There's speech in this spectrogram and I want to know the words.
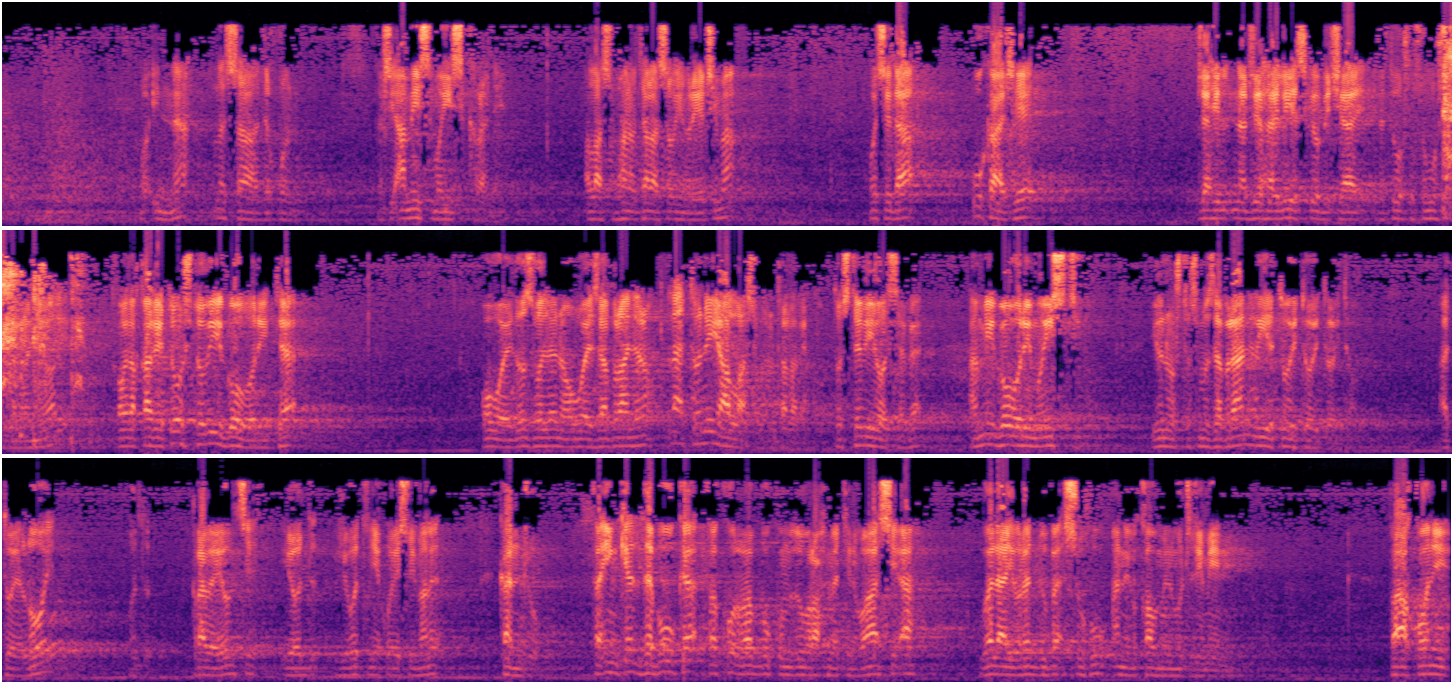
va inna la sadekun znači a mi smo iskreni. Allah subhanahu wa ta'ala sa ovim riječima hoće da ukaže džahil, na džahilijeski običaj da to što su mušli zabranjivali. Kao da kaže to što vi govorite ovo je dozvoljeno, ovo je zabranjeno la to nije Allah subhanahu ta'ala rekao. To ste vi od sebe a mi govorimo istinu. I ono što smo zabranili je to i to i to i to. A to je loj od krave i ovce i od životinje koje su imale kanđu fa in kadzabuka fa kur rabbukum dhu rahmetin wasi'a wa la yuraddu ba'suhu anil qawmil mujrimin pa ako oni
